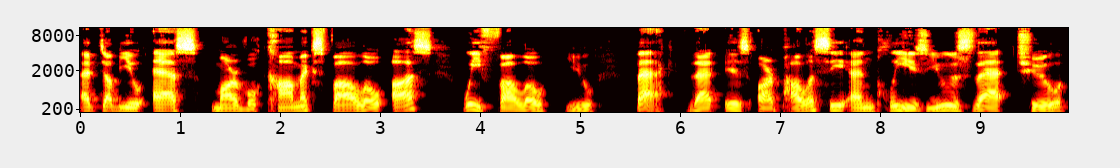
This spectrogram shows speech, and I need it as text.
at WS Marvel Comics. Follow us. We follow you back. That is our policy. And please use that to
